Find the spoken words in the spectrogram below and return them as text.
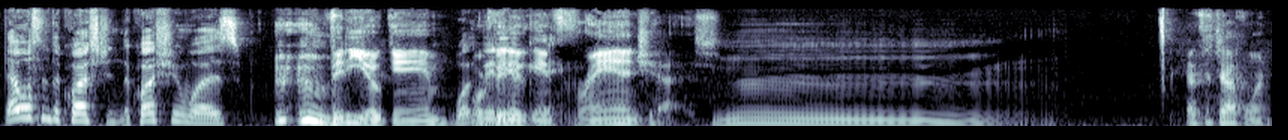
that wasn't the question. The question was, video game What or video video, game? game? franchise? mm, That's a tough one.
